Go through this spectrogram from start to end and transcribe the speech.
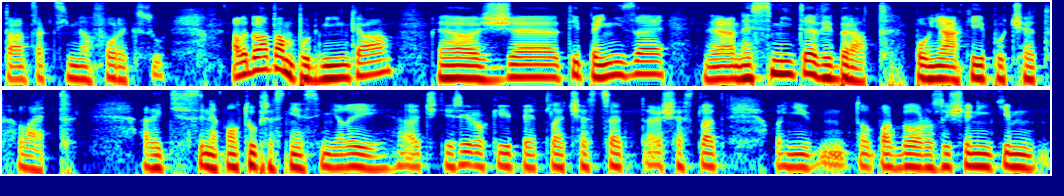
transakcím na Forexu. Ale byla tam podmínka, že ty peníze nesmíte vybrat po nějaký počet let. A teď si nepamatuju přesně, jestli měli 4 eh, roky, 5 let, 6 let, 6 let, oni hm, to pak bylo rozlišený tím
